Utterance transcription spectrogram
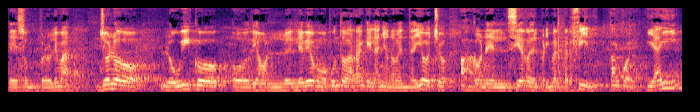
Es un problema, yo lo, lo ubico o digamos, le, veo como punto de arranque el año 98 con el cierre del primer perfil. Tal cual. Y ahí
